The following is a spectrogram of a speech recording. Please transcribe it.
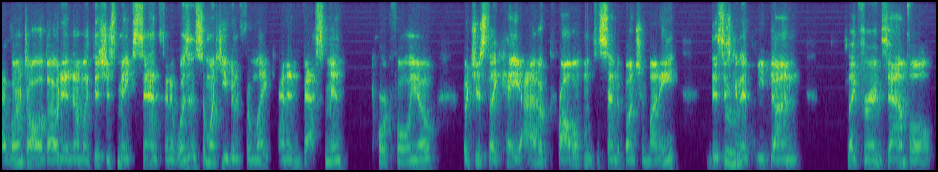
I learned all about it, and I'm like, this just makes sense. And it wasn't so much even from like an investment portfolio, but just like, hey, I have a problem to send a bunch of money. This is Mhm. going to be done. Like for example,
